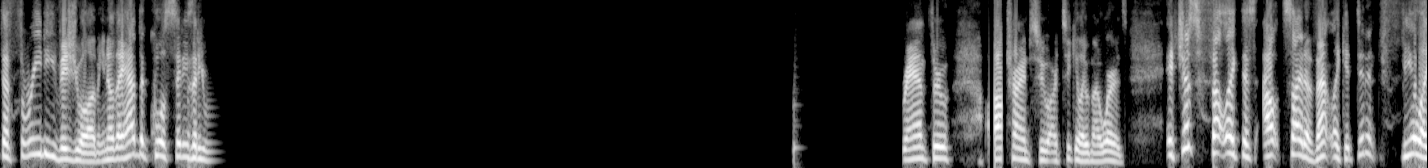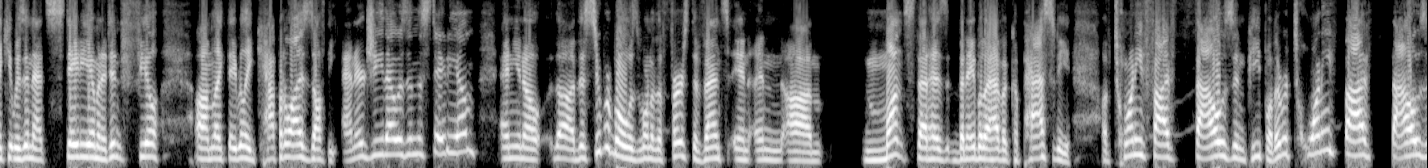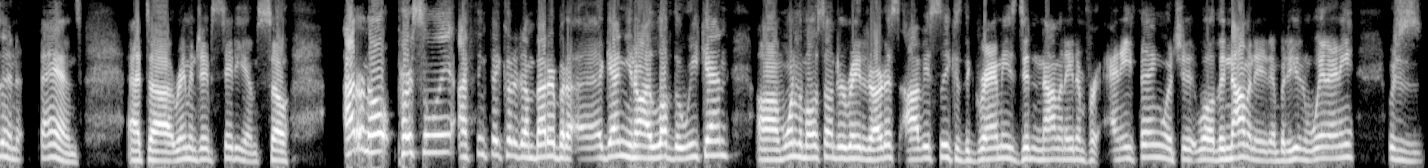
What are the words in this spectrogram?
the 3D visual. I mean, you know, they had the cool cities that he ran through. I'm trying to articulate my words. It just felt like this outside event. Like it didn't feel like it was in that stadium, and it didn't feel um, like they really capitalized off the energy that was in the stadium. And you know, the the Super Bowl was one of the first events in in um, months that has been able to have a capacity of 25,000 people. There were 25,000 fans at uh, Raymond James Stadium. So I don't know. Personally, I think they could have done better. But uh, again, you know, I love The Weeknd. Um, one of the most underrated artists, obviously, because the Grammys didn't nominate him for anything, which, is, well, they nominated him, but he didn't win any, which is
